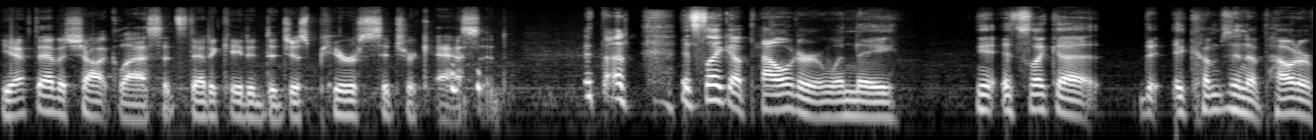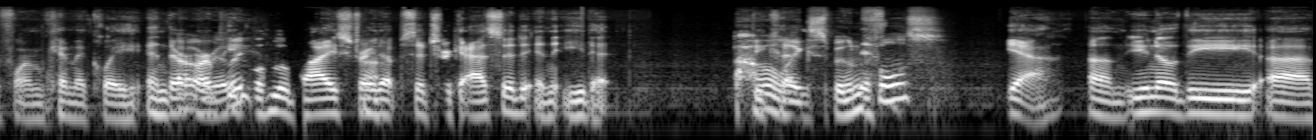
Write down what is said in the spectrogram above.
You have to have a shot glass that's dedicated to just pure citric acid. It's like a powder when they it's like a it comes in a powder form chemically and there Oh, are really? people who buy straight Huh. up citric acid and eat it Oh, like spoonfuls? yeah um you know the uh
